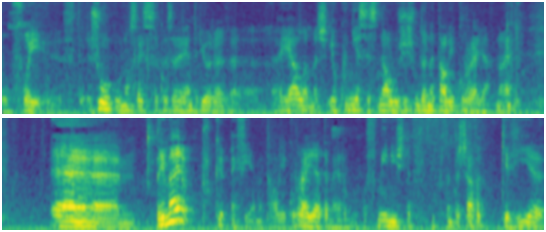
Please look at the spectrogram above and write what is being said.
ou foi, eh, julgo, não sei se a coisa é anterior a, a- ela, mas eu conheço esse neologismo da Natália Correia, não é? Ahm, primeiro, porque, enfim, a Natália Correia também era uma feminista e, portanto, achava que havia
